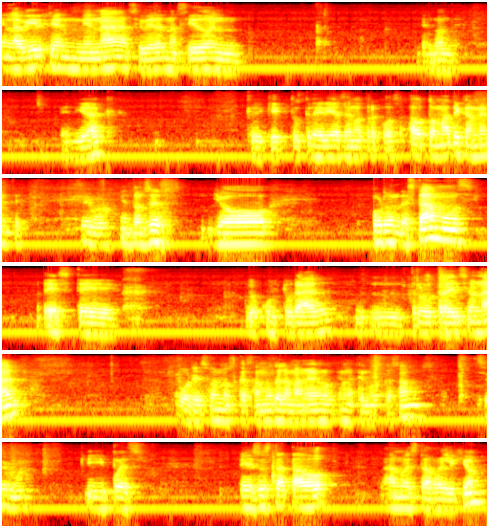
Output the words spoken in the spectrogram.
en la Virgen ni en nada si hubieras nacido en... ¿En dónde? En Irak. Que, que tú creerías en otra cosa, automáticamente. Sí, mo. Entonces, yo, por donde estamos, este, lo cultural, lo tradicional, por eso nos casamos de la manera en la que nos casamos. Sí, mo. Y pues, eso está atado a nuestra religión,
